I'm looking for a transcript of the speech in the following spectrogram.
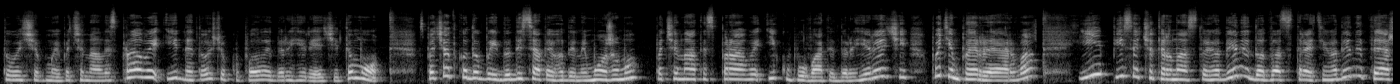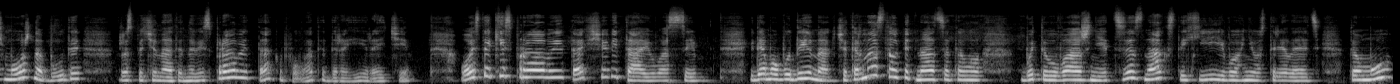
того, щоб ми починали справи і для того, щоб купували дорогі речі. Тому з початку доби до 10-ї години можемо починати справи і купувати дорогі речі, потім перерва. І після 14 години до 23 години теж можна буде розпочинати нові справи та купувати дорогі речі. Ось такі справи, так що вітаю вас з. Йдемо в будинок 14-15, будьте уважні, це знак стихії вогню стрілець, тому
